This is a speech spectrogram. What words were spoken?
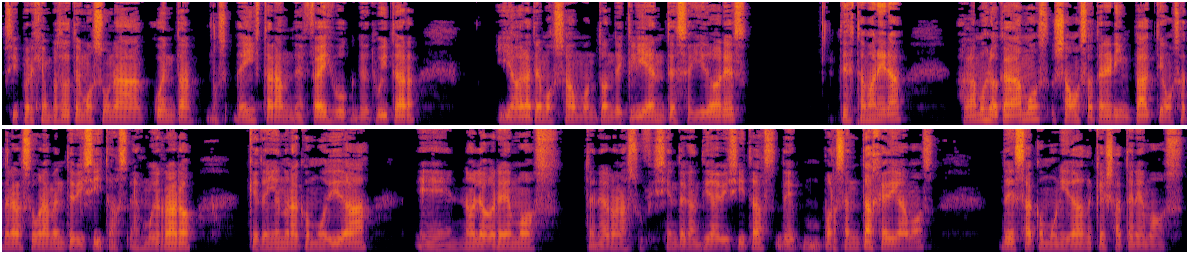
Si por ejemplo nosotros tenemos una cuenta de Instagram, de Facebook, de Twitter, y ahora tenemos ya un montón de clientes, seguidores, de esta manera, hagamos lo que hagamos, ya vamos a tener impacto y vamos a tener seguramente visitas. Es muy raro que teniendo una comodidad eh, no logremos tener una suficiente cantidad de visitas, de un porcentaje, digamos, de esa comunidad que ya tenemos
